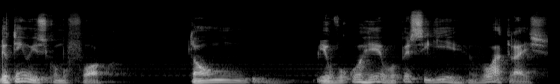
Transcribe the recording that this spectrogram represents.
Eu tenho isso como foco. Então, eu vou correr, eu vou perseguir, eu vou atrás.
